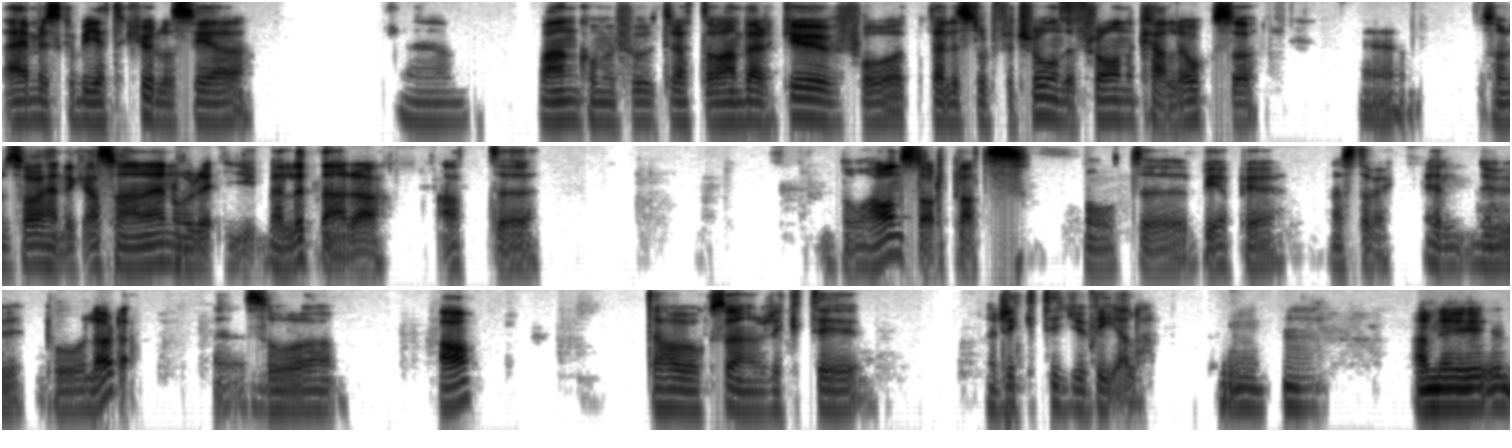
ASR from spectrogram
men det ska bli jättekul att se eh, vad han kommer få uträtta och han verkar ju få ett väldigt stort förtroende från Kalle också. Eh, som du sa Henrik, alltså han är nog väldigt nära att eh, ha en startplats mot eh, BP nästa vecka, eller nu på lördag. Eh, så ja, det har vi också en riktig, en riktig juvel. Mm. Han är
